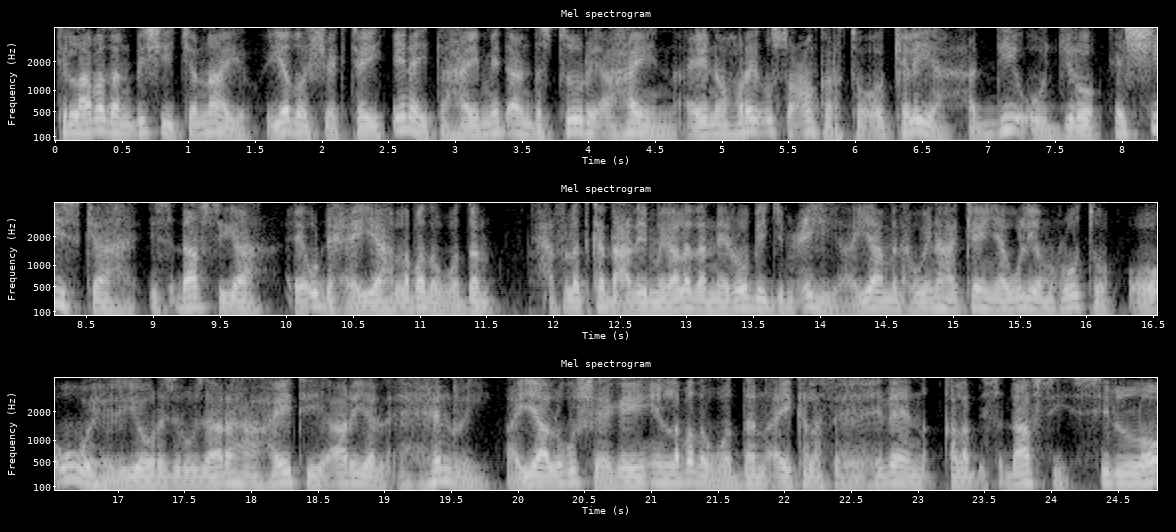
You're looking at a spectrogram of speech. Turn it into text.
tilaabadan bishii janaayo iyadoo sheegtay inay tahay mid aan dastuuri ahayn ayna horey u socon karto oo keliya haddii uu jiro heshiiska isdhaafsiga ee u dhexeeya labada waddan xaflad ka dhacday magaalada nairobi jimcihii ayaa madaxweynaha kenya william ruto oo u weheliyo ra'iisul wasaaraha haiti ariel henry ayaa lagu sheegay in labada waddan ay kala saxiixdeen qalab isdhaafsi si loo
